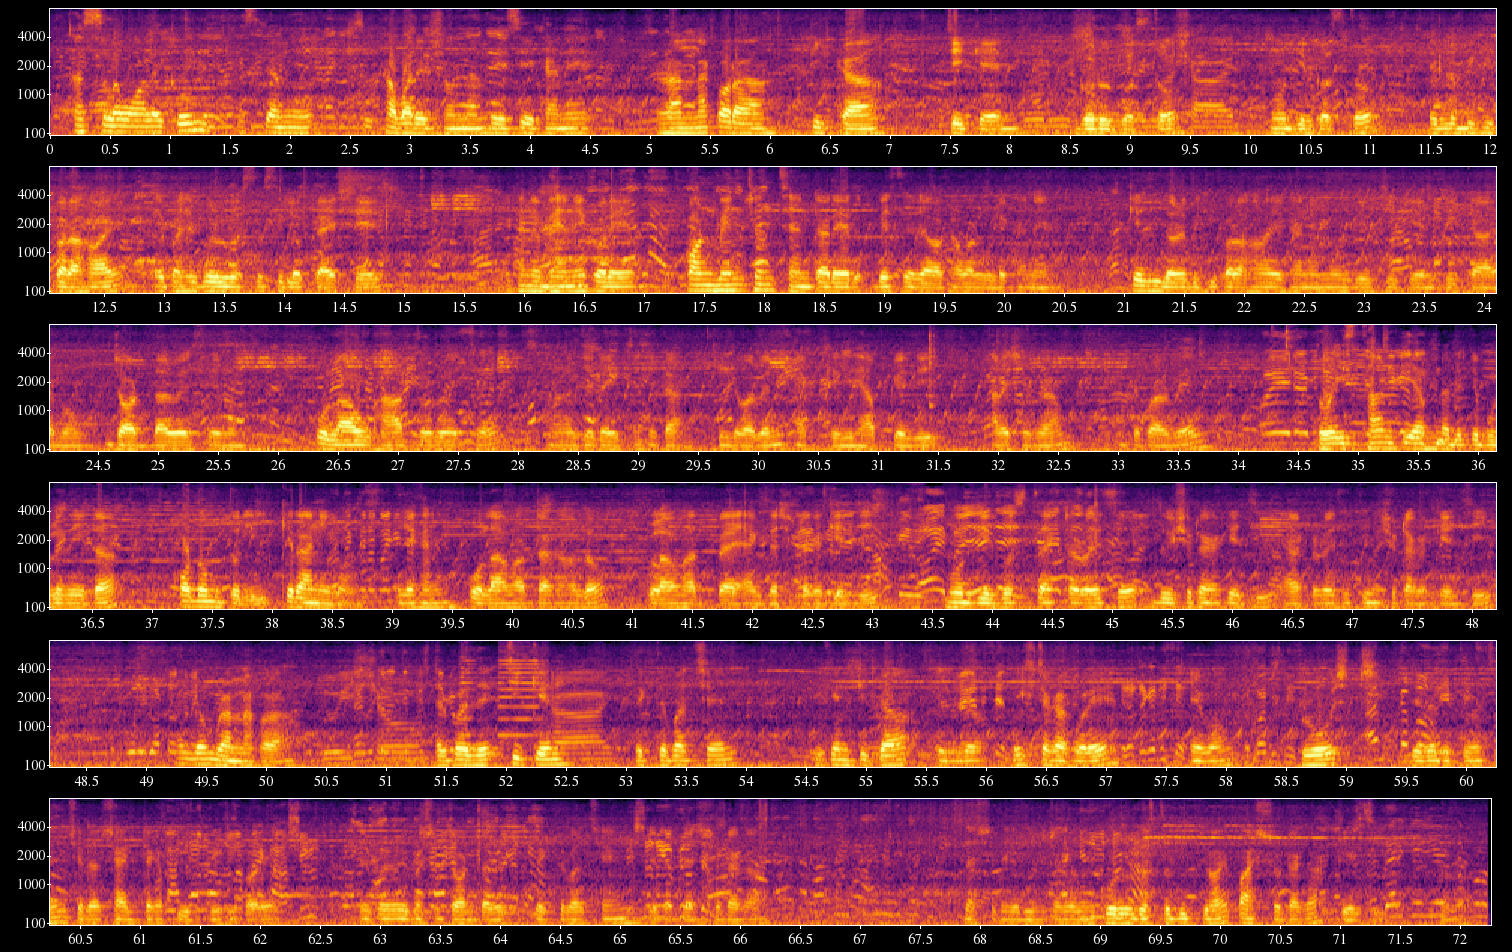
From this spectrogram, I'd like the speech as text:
আসসালামু আলাইকুম। আজকে আমি কিছু খাবারের সন্ধান পেয়েছি। এখানে রান্না করা টিকা চিকেন, গরুর গোস্ত, মুরগির গোস্ত এগুলো বিক্রি করা হয়। এর পাশে গরুর গোস্ত ছিল প্রায় শেষ। এখানে ভ্যানে করে কনভেনশন সেন্টারের বেঁচে যাওয়া খাবারগুলো এখানে কেজি দরে বিক্রি করা হয়। এখানে মুরগির চিকেন টিকা এবং জর্দা রয়েছে এবং পোলাও ভাত রয়েছে। যেটা ইচ্ছা সেটা কিনতে পারবেন। এক কেজি, হাফ কেজি, আড়াইশো গ্রাম কিনতে পারবেন। তো স্থানটি আপনাদেরকে বলে দিই, এটা কদমতলি, কেরানীগঞ্জ। যেখানে পোলাও ভাত রাখা হলো। পোলাও ভাত প্রায় এক দেড়শো টাকা কেজি। মুরগির গোস্ত একটা রয়েছে, দুইশো টাকা কেজি, আর একটা রয়েছে তিনশো টাকা কেজি। একদম রান্না করা। এরপরে যে চিকেন দেখতে পাচ্ছেন চিকেন টিকা এগুলো বিশ টাকা করে এবং রোস্ট যেটা দেখতে পাচ্ছেন সেটা ষাট টাকা পিস বিক্রি করে। এরপরে ওই পাশে জর্দা দেখতে পাচ্ছেন, যেটা দেড়শো টাকা। দেড়শো থেকে দুশো টাকা। এবং গরুর গোস্ত বিক্রি হয় পাঁচশো টাকা কেজি।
